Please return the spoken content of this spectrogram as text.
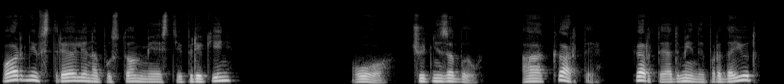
Парни встряли на пустом месте, прикинь? О, чуть не забыл. А карты? Карты админы продают?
